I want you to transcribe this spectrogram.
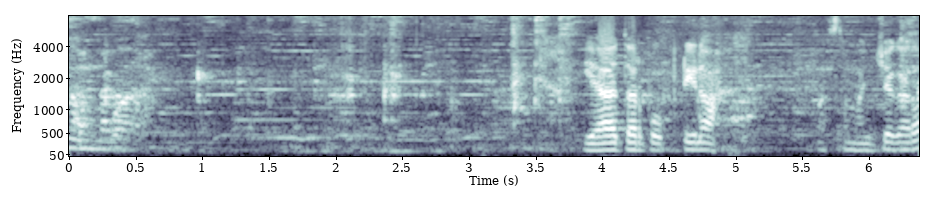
नंबर. या तर पोपटीला मस्त मंच करा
